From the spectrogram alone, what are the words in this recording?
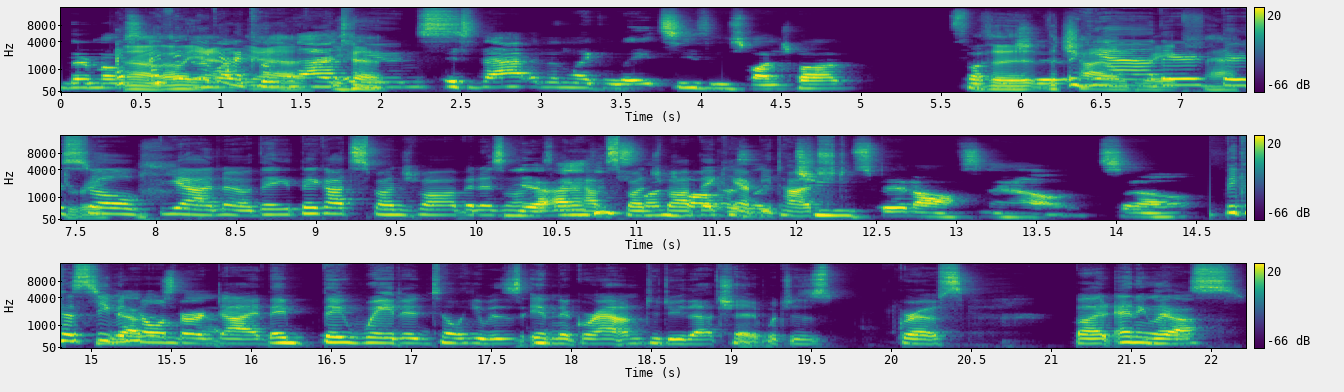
They're most. I, I Oh, think oh, they're yeah, kind of cool yeah, yeah. cartoons. It's that, and then like late season SpongeBob. Fucking The- shit. the child yeah, rape they're factory. they're still yeah no they they got SpongeBob and as long yeah, as they I have think SpongeBob, they can't be like, touched Two spin-offs now, so because Stephen Yeah, Hillenburg died. They they waited till he was in the ground to do that shit, which is gross. But anyways,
